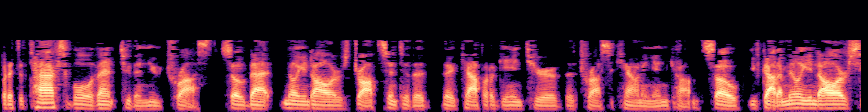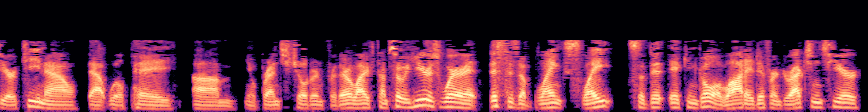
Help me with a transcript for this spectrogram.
but it's a taxable event to the new trust. So that million dollars drops into the, the capital gain tier of the trust accounting income. So you've got a million dollar CRT now that will pay um, you know, Brent's children for their lifetime. So here's where it, this is a blank slate. So that it can go a lot of different directions here.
